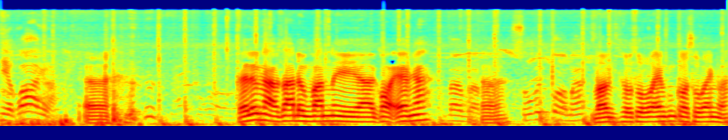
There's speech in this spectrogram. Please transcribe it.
thiệt quá anh ạ Ờ. Thế lúc nào ra Đồng Văn thì à, gọi em nhá. vâng vâng Ờ. số vẫn còn mà Vâng, số số em cũng có số anh mà.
